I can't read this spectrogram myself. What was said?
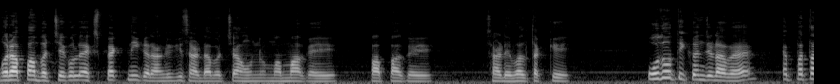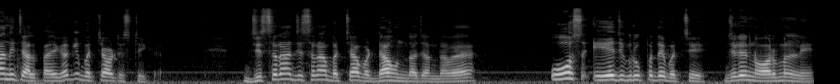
ਔਰ ਆਪਾਂ ਬੱਚੇ ਕੋਲੋਂ ਐਕਸਪੈਕਟ ਨਹੀਂ ਕਰਾਂਗੇ ਕਿ ਸਾਡਾ ਬੱਚਾ ਹੁਣ ਮੰਮਾ ਕਹੇ, ਪਾਪਾ ਕਹੇ, ਸਾਡੇ ਵੱਲ ਤੱਕੇ, ਉਦੋਂ ਤਿਕਨ ਜਿਹੜਾ ਵੈ, ਇਹ ਪਤਾ ਨਹੀਂ ਚੱਲ ਪਾਏਗਾ ਕਿ ਬੱਚਾ ਆਟਿਸਟਿਕ ਹੈ। ਜਿਸ ਤਰ੍ਹਾਂ ਜਿਸ ਤਰ੍ਹਾਂ ਬੱਚਾ ਵੱਡਾ ਹੁੰਦਾ ਜਾਂਦਾ ਵੈ, ਉਸ ਏਜ ਗਰੁੱਪ ਦੇ ਬੱਚੇ ਜਿਹੜੇ ਨਾਰਮਲ ਨੇ,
